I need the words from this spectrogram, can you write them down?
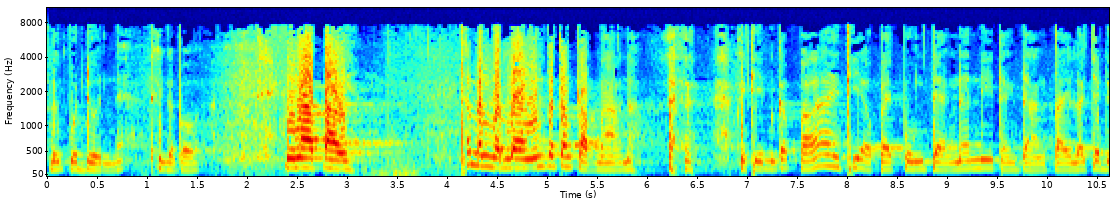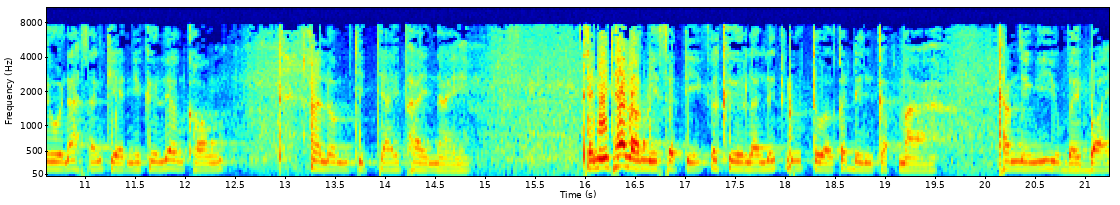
หลวงปู่ดุลนะท่านก็บอกเวลาไป ถ้ามันหมดแรงมันก็ต้องกลับมาเนาะ บางทีมันก็ไปเที่ยวไปปรุงแต่งนั่นนี่ต่างๆ ไป เราจะดูนะ สังเกตนี่คือเรื่องของอารมณ์จิตใจภายในทีนี้ถ้าเรามีสติก็คือระลึกรู้ตัวก็ดึงกลับมาทำอย่างนี้อยู่บ่อย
